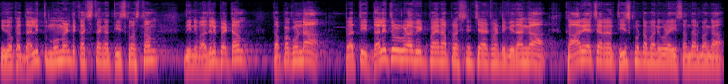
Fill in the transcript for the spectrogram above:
ఇది ఒక దళిత్ మూమెంట్ ఖచ్చితంగా తీసుకొస్తాం దీన్ని వదిలిపెట్టాం. తప్పకుండా ప్రతి దళితుడు కూడా వీటిపైన ప్రశ్నించేటువంటి విధంగా కార్యాచరణ తీసుకుంటామని కూడా ఈ సందర్భంగా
